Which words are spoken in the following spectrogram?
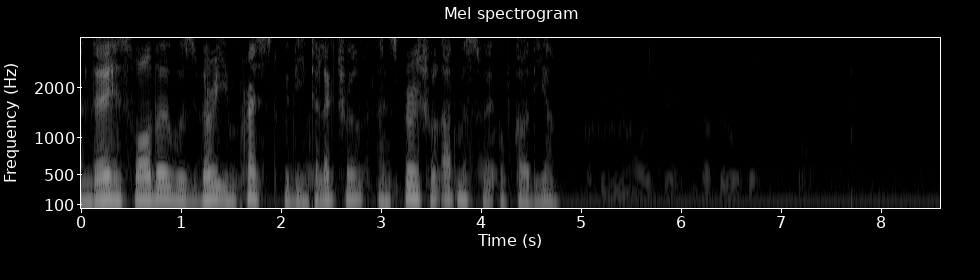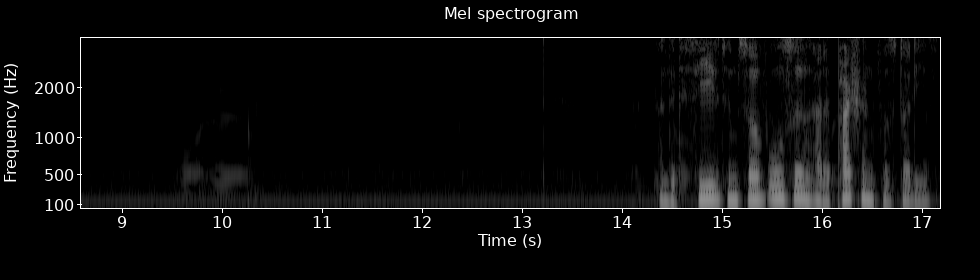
and there his father was very impressed with the intellectual and spiritual atmosphere of Qadian. And the deceased himself also had a passion for studies,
